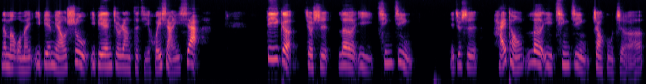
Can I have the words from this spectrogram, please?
那么，我们一边描述，一边就让自己回想一下。第一个就是。乐意亲近，也就是孩童乐意亲近照顾者。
